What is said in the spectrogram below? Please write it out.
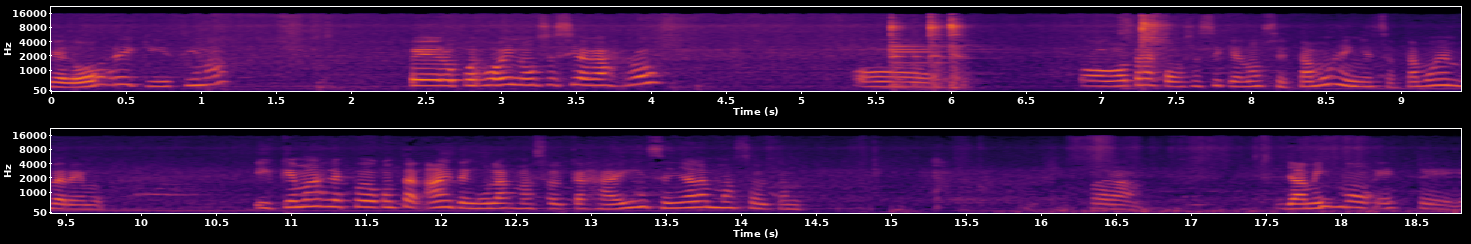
quedó riquísima. Pero pues hoy no sé si agarró o otra cosa, así que no sé, estamos en eso, estamos en veremos. ¿Y qué más les puedo contar? Ay, tengo las mazorcas ahí, enseña las mazorcas. Para, ya mismo, este,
